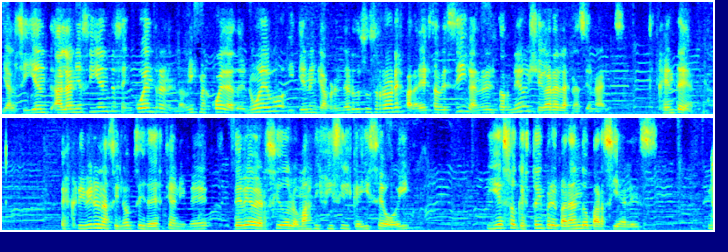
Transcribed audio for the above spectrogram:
Y al, siguiente, al año siguiente se encuentran en la misma escuela de nuevo y tienen que aprender de sus errores para esta vez sí ganar el torneo y llegar a las nacionales. Gente, escribir una sinopsis de este anime debe haber sido lo más difícil que hice hoy. Y eso que estoy preparando parciales.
